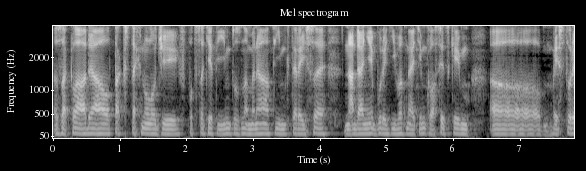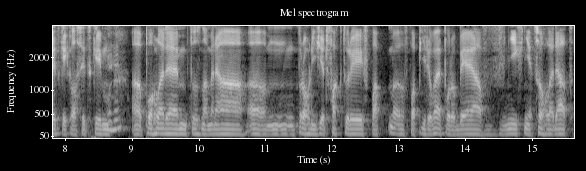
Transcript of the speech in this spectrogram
zakládal Tax Technology, v podstatě tým, to znamená tým, který se na daně bude dívat ne tím klasickým, historicky klasickým mm-hmm. pohledem, to znamená um, prohlížet faktury v, pap- v papírové podobě a v nich něco hledat,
